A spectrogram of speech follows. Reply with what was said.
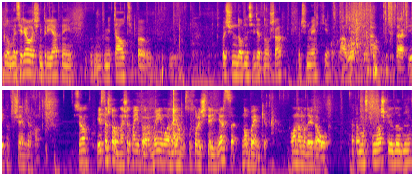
Ну, материал очень приятный, металл, типа, очень удобно сидят на ушах, очень мягкие. А вот микрофон. Так, и подключаем микрофон. Все. Если что, насчет монитора. Мы ему отдаем 144 Гц, но бенки. Он нам отдает АОК. Потому что ножки удобнее.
